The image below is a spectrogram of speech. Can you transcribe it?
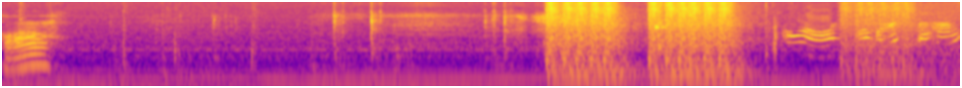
khó Thôi rồi, con vừa lấy là hắn.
